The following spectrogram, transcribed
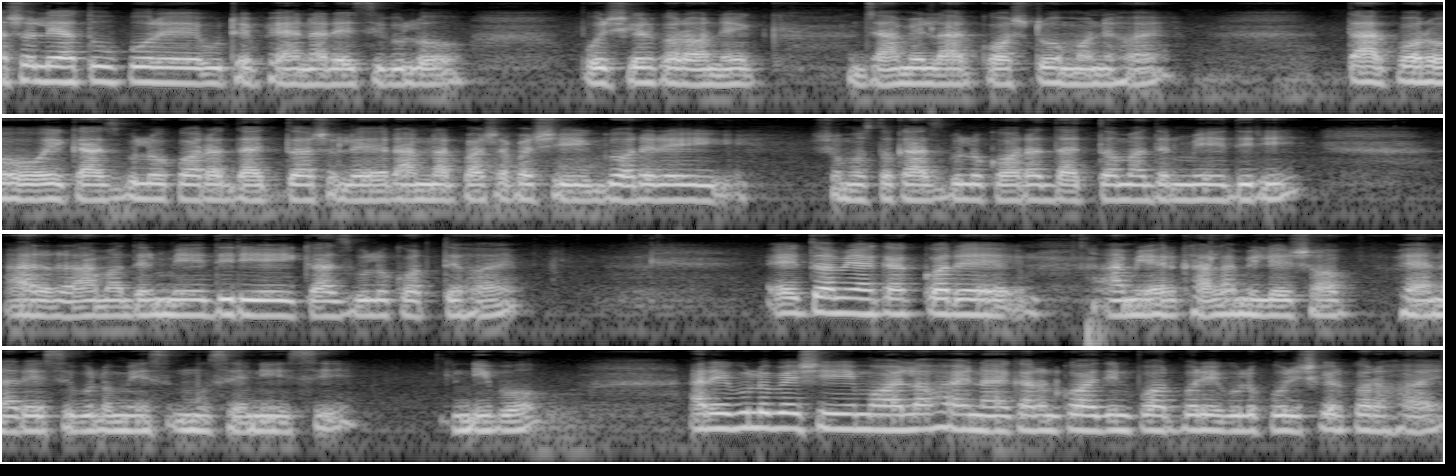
আসলে এত উপরে উঠে ফ্যান আর এসিগুলো পরিষ্কার করা অনেক ঝামেলা আর কষ্টও মনে হয়। তারপরও এই কাজগুলো করার দায়িত্ব আসলে রান্নার পাশাপাশি ঘরের এই সমস্ত কাজগুলো করার দায়িত্ব আমাদের মেয়েদেরই। আর আমাদের মেয়েদেরই এই কাজগুলো করতে হয়। এই তো আমি এক এক করে আমি আর খালা মিলে সব ফ্যান আর এসিগুলো মুছে নিয়েছি, নিব। আর এগুলো বেশি ময়লা হয় না কারণ কয়দিন পর পর এগুলো পরিষ্কার করা হয়।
